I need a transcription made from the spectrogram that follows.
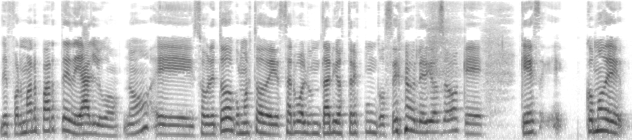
de formar parte de algo, ¿no? Eh, sobre todo como esto de ser voluntarios 3.0, le digo yo, que, que es eh, como de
